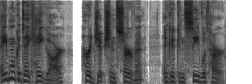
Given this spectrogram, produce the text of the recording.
Abram could take Hagar, her Egyptian servant, and could conceive with her.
